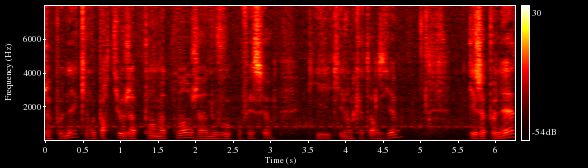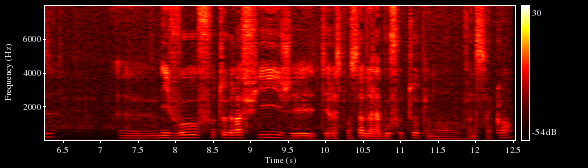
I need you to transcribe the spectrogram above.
japonais qui est reparti au Japon maintenant. J'ai un nouveau professeur qui, qui est dans le 14e, qui est japonaise. Euh, niveau photographie, j'ai été responsable d'un labo photo pendant 25 ans.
